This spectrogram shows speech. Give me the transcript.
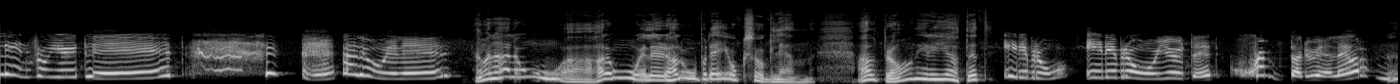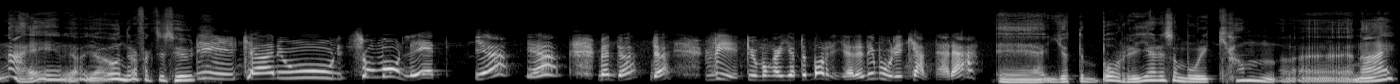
Glenn från Götet. Hallå eller? Ja men hallå, hallå, eller hallå på dig också Glenn. Allt bra nere i Götet? Är det bra? Är det bra i Götet? Skämtar du eller? Nej, jag, jag undrar faktiskt hur... Det är kanon! Som vanligt! Ja, ja. Men du, du, vet du hur många göteborgare det bor i Kanada? Eh, göteborgare som bor i Kanada? Eh, nej.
